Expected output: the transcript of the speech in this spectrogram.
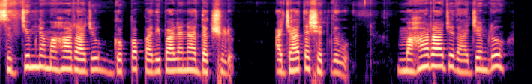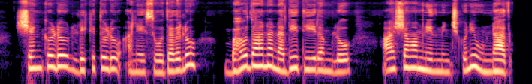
సుద్యుమ్న మహారాజు గొప్ప పరిపాలనా దక్షుడు అజాతశత్రువు. మహారాజు రాజ్యంలో శంఖుడు లిఖితుడు అనే సోదరులు బహుదాన నదీ తీరంలో ఆశ్రమం నిర్మించుకుని ఉన్నారు.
